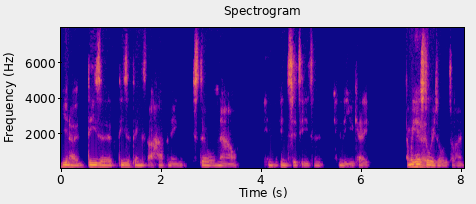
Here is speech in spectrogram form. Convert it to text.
you know, these are these are things that are happening still now in, in cities and in the UK. And we hear yeah. stories all the time.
